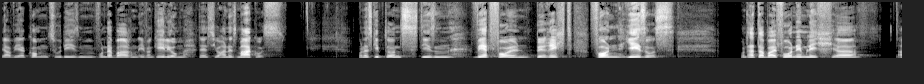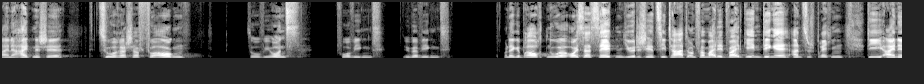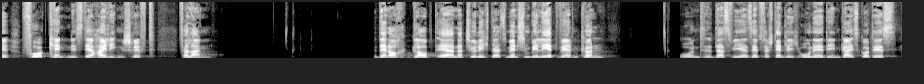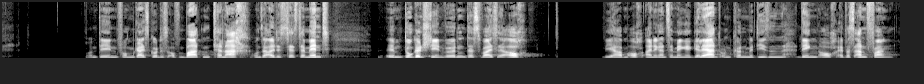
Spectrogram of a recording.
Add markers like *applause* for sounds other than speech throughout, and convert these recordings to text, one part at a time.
Ja, wir kommen zu diesem wunderbaren Evangelium des Johannes Markus. Und es gibt uns diesen wertvollen Bericht von Jesus und hat dabei vornehmlich äh, eine heidnische Zuhörerschaft vor Augen, so wie uns, vorwiegend, überwiegend. Und er gebraucht nur äußerst selten jüdische Zitate und vermeidet weitgehend Dinge anzusprechen, die eine Vorkenntnis der Heiligen Schrift verlangen. Dennoch glaubt er natürlich, dass Menschen belehrt werden können und dass wir selbstverständlich ohne den Geist Gottes und den vom Geist Gottes offenbarten Tanach, unser altes Testament, im Dunkeln stehen würden. Das weiß er auch. Wir haben auch eine ganze Menge gelernt und können mit diesen Dingen auch etwas anfangen.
